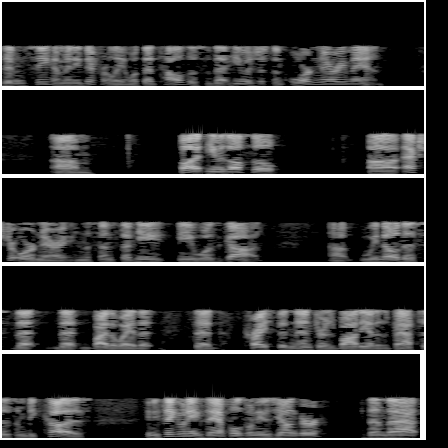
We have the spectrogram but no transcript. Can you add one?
didn't see him any differently. And what that tells us is that he was just an ordinary man um, but he was also uh, extraordinary in the sense that he, he was God. Uh, we know this that that by the way that that Christ didn't enter his body at his baptism because can you think of any examples when he was younger than that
